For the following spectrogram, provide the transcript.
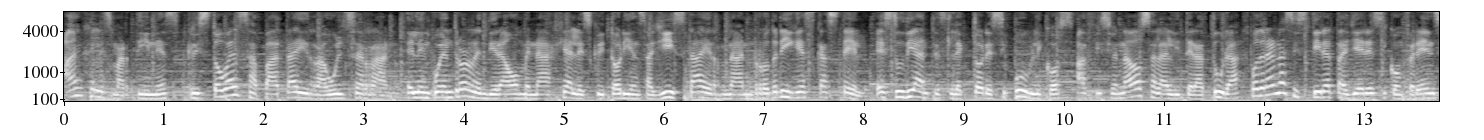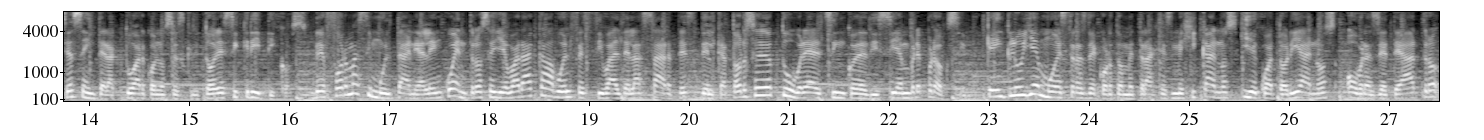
Ángeles Martínez, Cristóbal Zapata y Raúl Serrano. El encuentro rendirá homenaje al escritor y ensayista Hernán Rodríguez Castelo. Estudiantes, lectores y públicos aficionados a la literatura podrán asistir a talleres y conferencias e interactuar con los escritores y críticos. De forma simultánea al encuentro se llevará a cabo el Festival de las Artes del 14 de octubre al 5 de diciembre próximo, que incluye muestras de cortometrajes mexicanos y ecuatorianos, obras de teatro,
